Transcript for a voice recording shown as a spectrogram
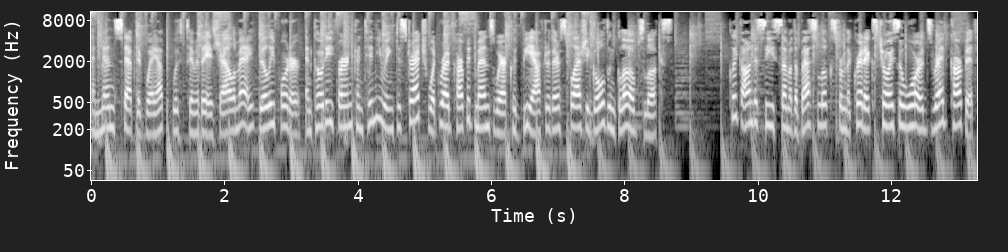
And men stepped it way up, with Timothée Chalamet, Billy Porter, and Cody Fern continuing to stretch what red carpet menswear could be after their splashy Golden Globes looks. Click on to see some of the best looks from the Critics' Choice Awards red carpet.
